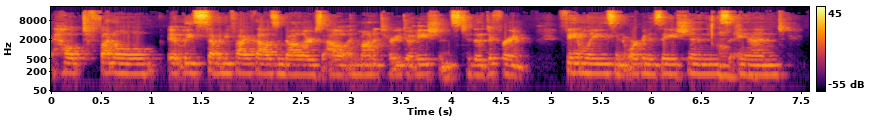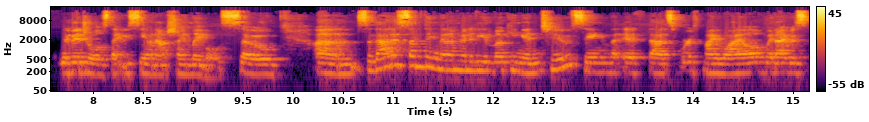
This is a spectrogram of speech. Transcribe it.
helped funnel at least $75,000 out in monetary donations to the different families and organizations and individuals that you see on Outshine labels. So, um, so that is something that I'm going to be looking into, seeing that if that's worth my while. When I was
